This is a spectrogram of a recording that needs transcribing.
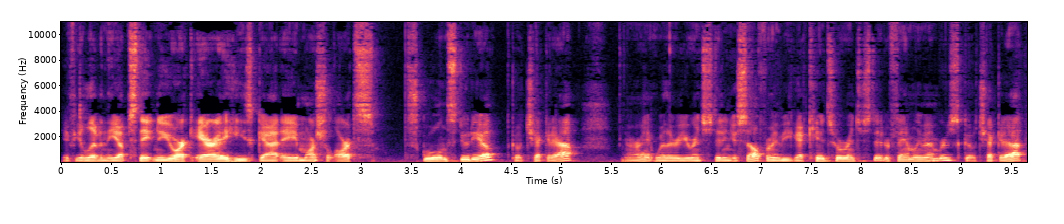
if you live in the upstate New York area, he's got a martial arts school and studio. Go check it out. All right, whether you're interested in yourself or maybe you got kids who are interested or family members, go check it out.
